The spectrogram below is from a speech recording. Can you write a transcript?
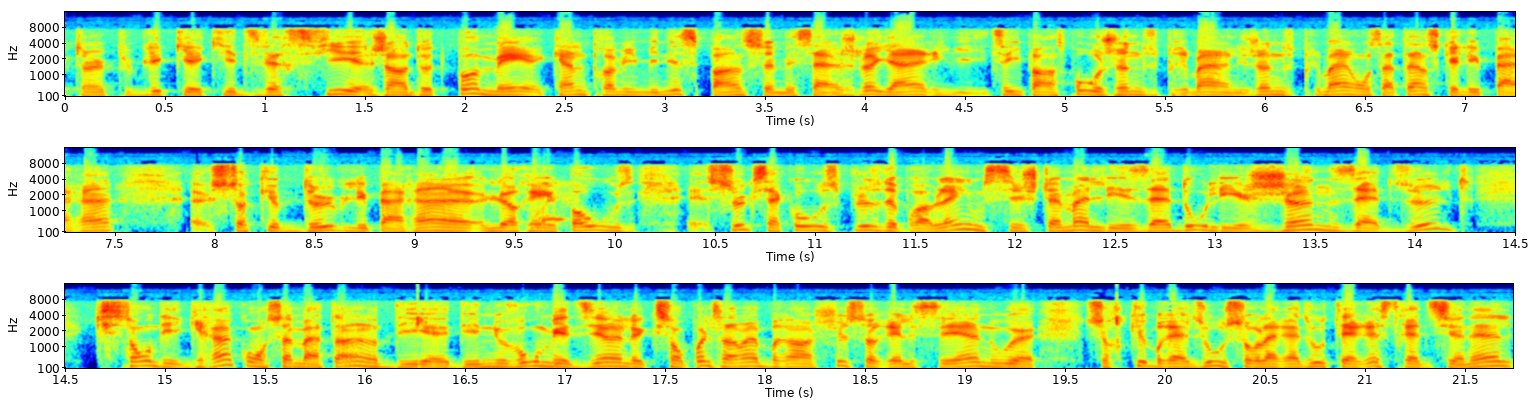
tu as un public qui est diversifié, j'en doute pas, mais quand le premier ministre pense ce message-là, hier, il ne pense pas aux jeunes du primaire. Les jeunes du primaire, on s'attend à ce que les parents euh, s'occupent d'eux, les parents euh, leur imposent. Euh, ceux que ça cause plus de problèmes, c'est justement les ados, les jeunes adultes, qui sont des grands consommateurs des, des nouveaux médias, là, qui sont pas nécessairement branchés sur LCN ou sur Cube Radio ou sur la radio terrestre traditionnelle.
